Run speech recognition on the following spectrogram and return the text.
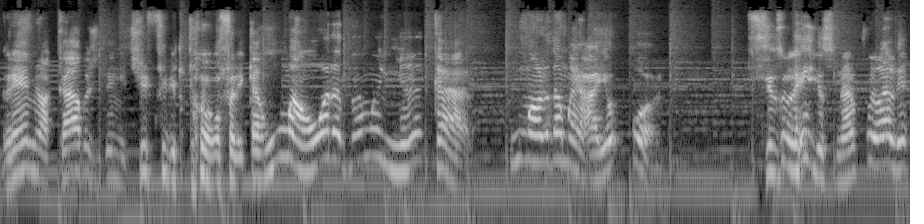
Grêmio acaba de demitir Filipão. Eu falei, cara, uma hora da manhã, cara uma hora da manhã. Aí eu, pô, preciso ler isso, né? Eu fui lá ler.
